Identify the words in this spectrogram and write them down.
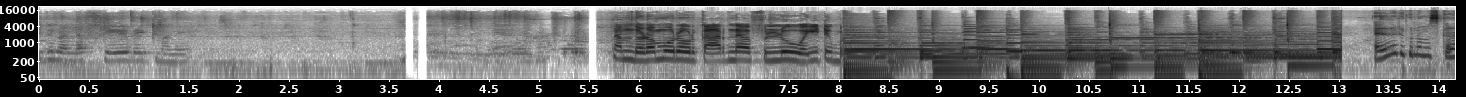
ಇದು ನನ್ನ ಫೇವ್ರೇಟ್ ಮನೆ. ನಮ್ಮ ದೊಡ್ಡಮ್ಮೂರವ್ರ ಕಾರ್ನ ಫುಲ್ಲು ವೈಟ್ ಎಲ್ಲರಿಗೂ ನಮಸ್ಕಾರ.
